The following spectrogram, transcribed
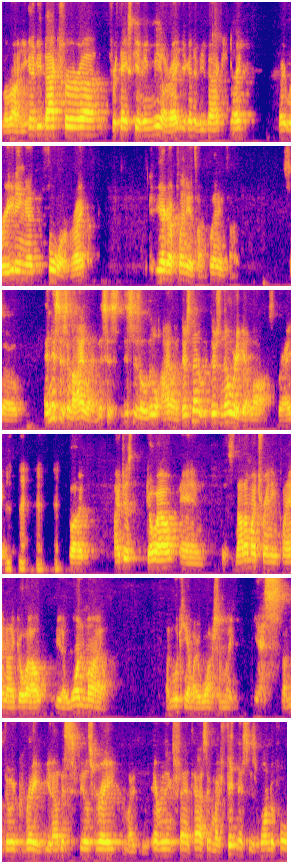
Laurent, you're going to be back for uh, for Thanksgiving meal, right? You're going to be back, right? Right. We're eating at four, right? Yeah, I got plenty of time, plenty of time. So, and this is an island. This is this is a little island. There's no there's nowhere to get lost, right? but I just go out and it's not on my training plan. I go out, you know, one mile. I'm looking at my watch. I'm like, yes, I'm doing great. You know, this feels great. My everything's fantastic. My fitness is wonderful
